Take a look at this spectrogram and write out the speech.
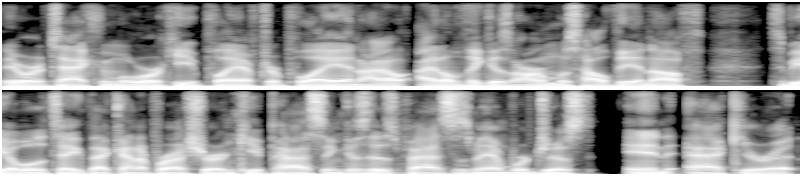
they were attacking Lewerke play after play, and I don't I don't think his arm was healthy enough to be able to take that kind of pressure and keep passing because his passes, man, were just inaccurate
